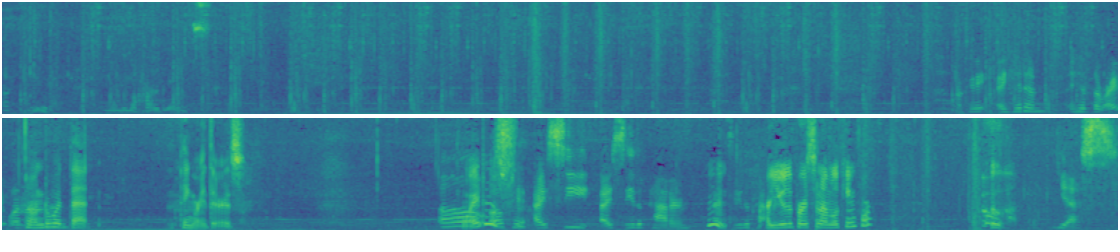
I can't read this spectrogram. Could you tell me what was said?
Fuck you. Give me the hard ones. Okay, I hit him. I hit the right one. I wonder what that thing right there is. Oh, Why does- okay. I see. I see the pattern. I Hmm. see the Are you the person I'm looking for? Yes.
